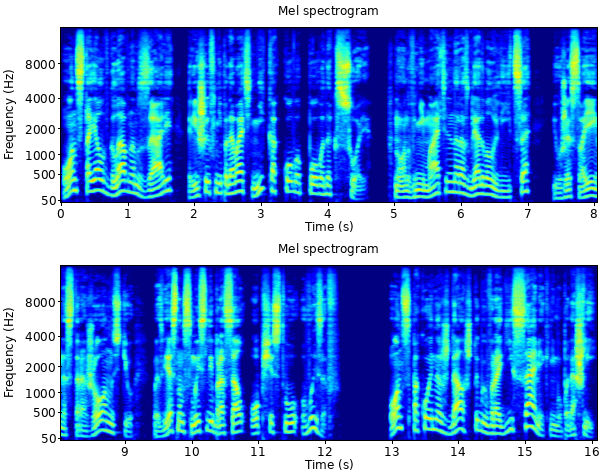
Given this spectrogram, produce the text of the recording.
он стоял в главном зале, решив не подавать никакого повода к ссоре. Но он внимательно разглядывал лица и уже своей настороженностью в известном смысле бросал обществу вызов. Он спокойно ждал, чтобы враги сами к нему подошли.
